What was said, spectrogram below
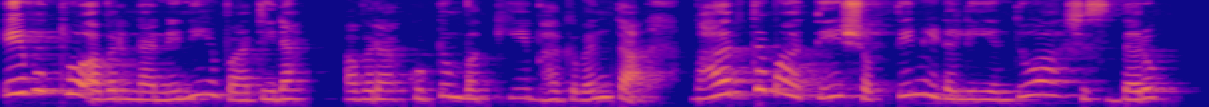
ಇವತ್ತು ಅವರನ್ನ ನೆನೆಯುವ ದಿನ. ಅವರ ಕುಟುಂಬಕ್ಕೆ ಭಗವಂತ ಭಾರತ ಮಾತೆ ಶಕ್ತಿ ನೀಡಲಿ ಎಂದು ಆಶಿಸಿದರು.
